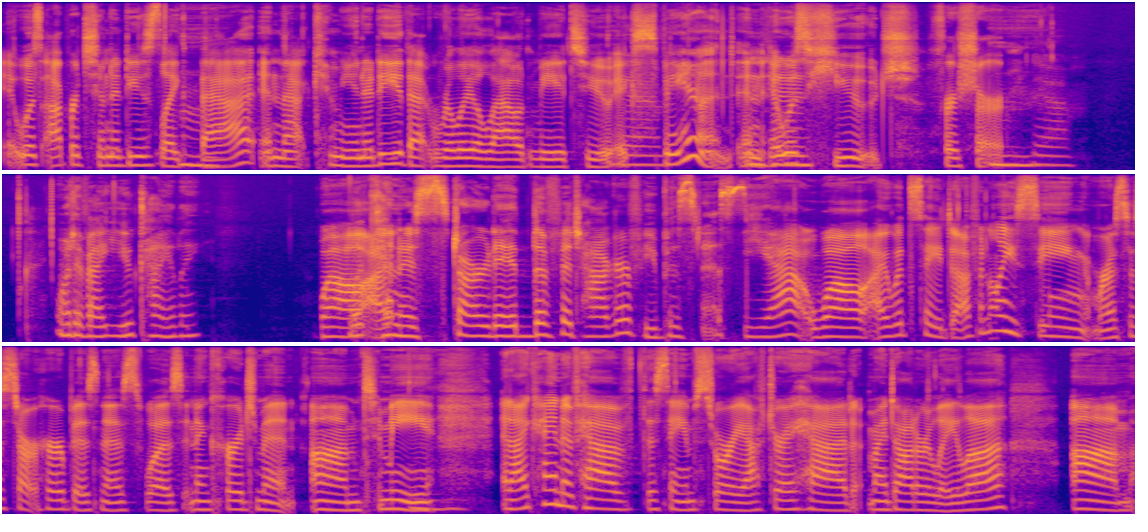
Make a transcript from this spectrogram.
it was opportunities like mm. that and that community that really allowed me to expand, and it mm-hmm. was huge for sure. Mm. Yeah. What about you, Kylie? Well, What I- kind of started the photography business? Yeah, well, I would say definitely seeing Marisa start her business was an encouragement um, to me. And I kind of have the same story after I had my daughter Layla. Um,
